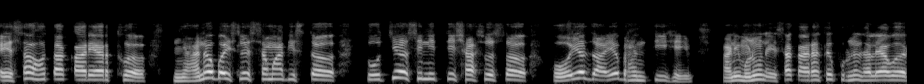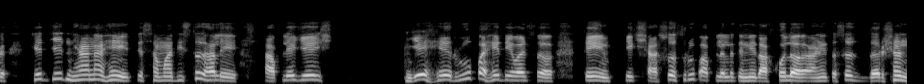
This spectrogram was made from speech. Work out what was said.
ऐसा होता कार्यार्थ ज्ञान बैसले समाधिस्त तोचे असे नित्य शाश्वत होय जाय भ्रांती हे. आणि म्हणून ऐसा कार्यार्थ पूर्ण झाल्यावर हे जे ज्ञान आहे ते समाधिस्त झाले. आपले जे जे हे रूप आहे देवाचं ते एक शाश्वत रूप आपल्याला त्यांनी दाखवलं आणि तसंच दर्शन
